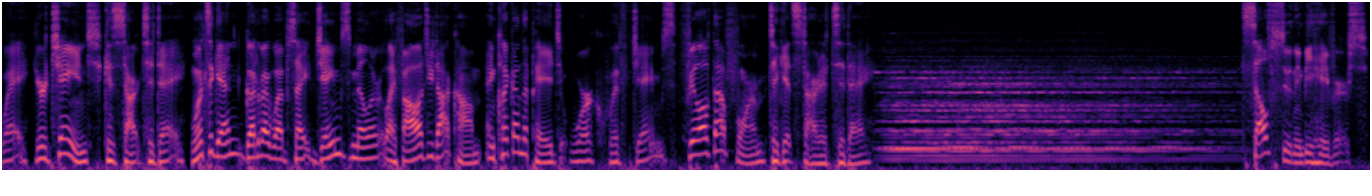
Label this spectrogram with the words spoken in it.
way. Your change can start today. Once again, go to my website, jamesmillerlifeology.com, and click on the page Work with James. Fill out that form to get started today. Self soothing behaviors.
